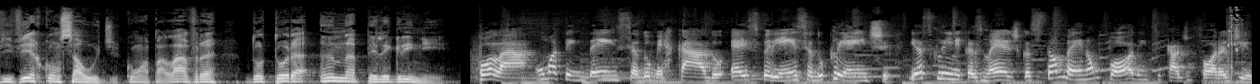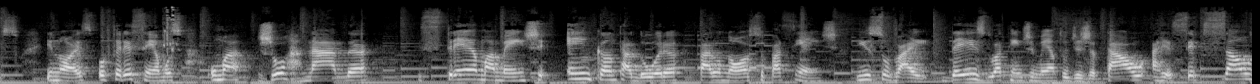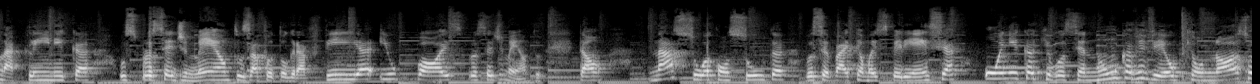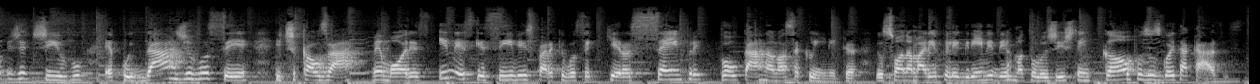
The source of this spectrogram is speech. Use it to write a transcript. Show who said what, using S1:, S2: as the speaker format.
S1: Viver com Saúde, com a palavra doutora Ana Pellegrini.
S2: Olá, uma tendência do mercado é a experiência do cliente e as clínicas médicas também não podem ficar de fora disso. E nós oferecemos uma jornada extremamente encantadora para o nosso paciente. Isso vai desde o atendimento digital, a recepção na clínica, os procedimentos, a fotografia e o pós-procedimento. Então, na sua consulta, você vai ter uma experiência única que você nunca viveu, porque o nosso objetivo é cuidar de você e te causar memórias inesquecíveis para que você queira sempre voltar na nossa clínica. Eu sou Ana Maria Pellegrini, dermatologista em Campos dos Goitacazes.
